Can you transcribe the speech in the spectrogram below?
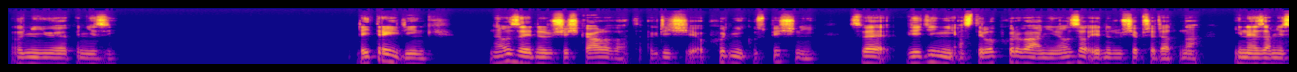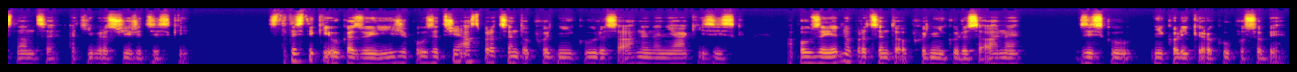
odměňuje penězi. Daytrading nelze jednoduše škálovat a když je obchodník úspěšný, své vědění a styl obchodování nelze jednoduše předat na jiné zaměstnance a tím rozšířit zisky. Statistiky ukazují, že pouze 13% obchodníků dosáhne na nějaký zisk a pouze 1% obchodníků dosáhne zisku několik roků po sobě.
